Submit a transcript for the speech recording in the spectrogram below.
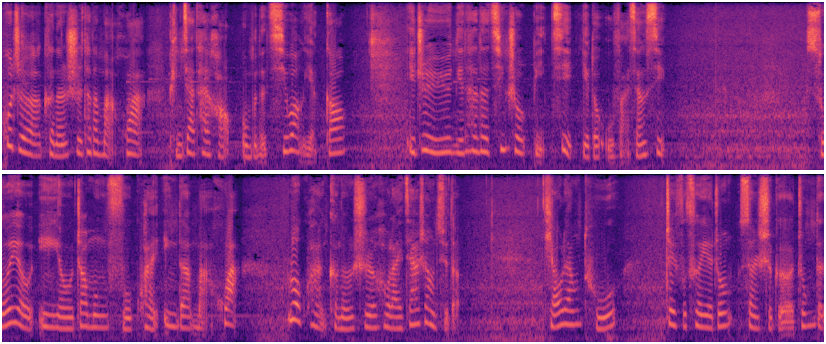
或者可能是他的马画评价太好，我们的期望也高。以至于连他的亲手笔记也都无法相信。所有印有赵孟俯款印的马画，落款可能是后来加上去的。《条梁图》这幅册页中算是个中等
